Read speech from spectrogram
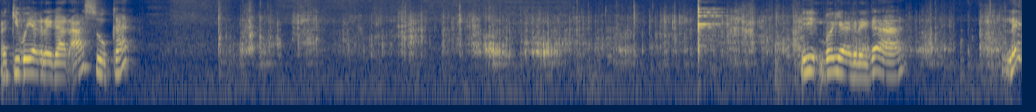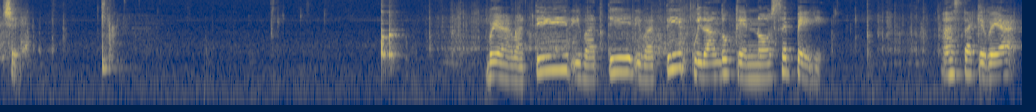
Aquí voy a agregar azúcar. Y voy a agregar leche. Voy a batir y batir y batir cuidando que no se pegue. Hasta que vea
